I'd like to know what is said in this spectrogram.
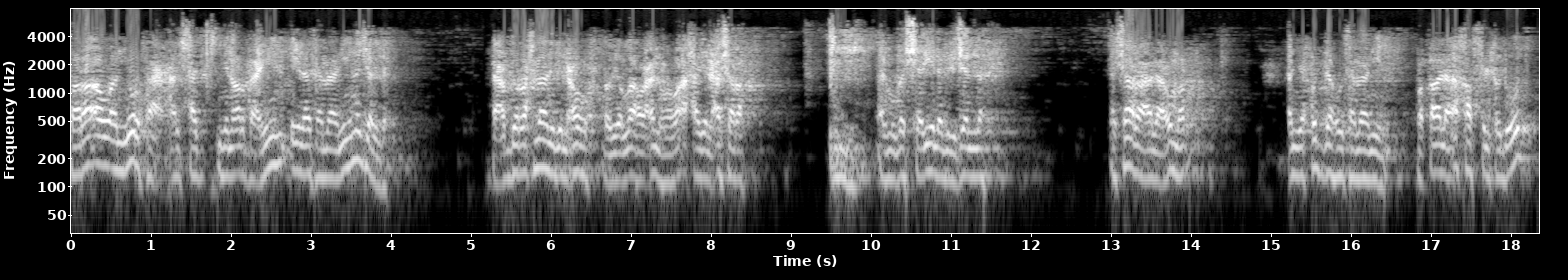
فرأوا أن يرفع الحد من أربعين إلى ثمانين جلدة. فعبد الرحمن بن عوف رضي الله عنه هو أحد العشرة المبشرين بالجنة أشار على عمر أن يحده ثمانين وقال أخف الحدود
